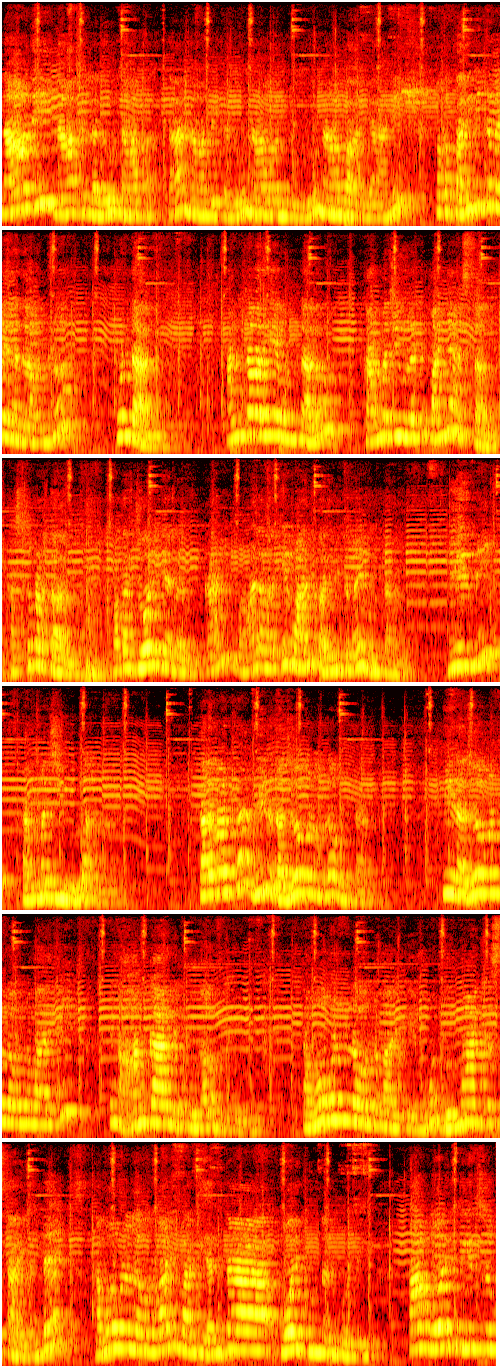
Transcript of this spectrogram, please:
నాది నా పిల్లలు నా భర్త నా బిడ్డలు నా బంధువులు నా భార్య అని ఒక పరిమితమైన దాంట్లో ఉండాలి. అంతవరకే ఉంటారు. కర్మజీవులకి పని చేస్తారు. కష్టపడతారు. ఒక జోలికి వెళ్ళరు. కానీ వాళ్ళ వరకే వాళ్ళు పరిమితమై ఉంటారు. వీరిని కర్మజీవులు అన్నారు తర్వాత వీళ్ళు రజోగుణంలో ఉంటారు. ఈ రజోగుణంలో ఉన్న వారికి అహంకారం ఎక్కువగా ఉంటుంది. తమోగుణంలో ఉన్న వారికి ఏమో దుర్మార్గ స్థాయి. అంటే తమోగుణంలో ఉన్న వారికి వారికి ఎంత కోరిక ఉందనుకోండి ఆ కోరిక తీర్చడం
